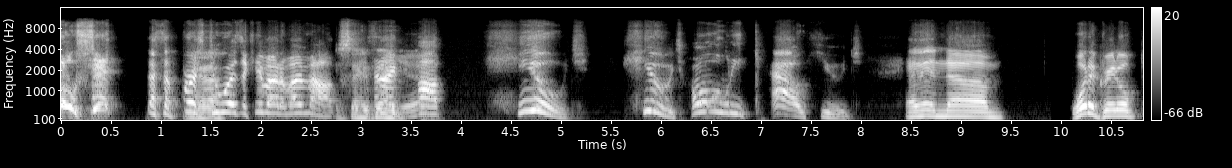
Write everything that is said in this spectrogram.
"Oh shit!" That's the first yeah. two words that came out of my mouth, Same and I yeah. popped huge, huge, holy cow, huge. And then, um, what a great op-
